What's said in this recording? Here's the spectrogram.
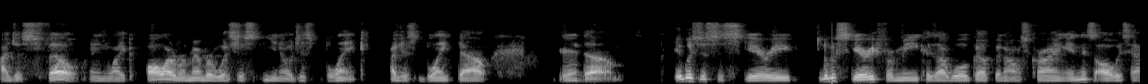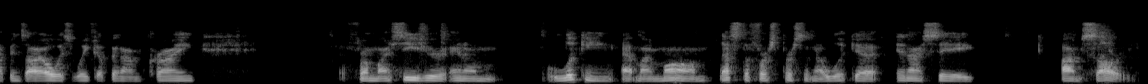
I just fell and like all I remember was just, you know, just blank. I just blanked out and um it was just a scary it was scary for me because I woke up and I was crying, and this always happens. I always wake up and I'm crying from my seizure, and I'm looking at my mom. That's the first person I look at, and I say, I'm sorry.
